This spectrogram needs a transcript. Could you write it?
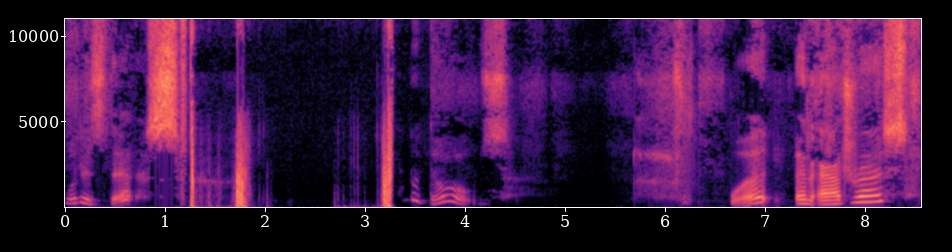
what is this? What are those? What? An address?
